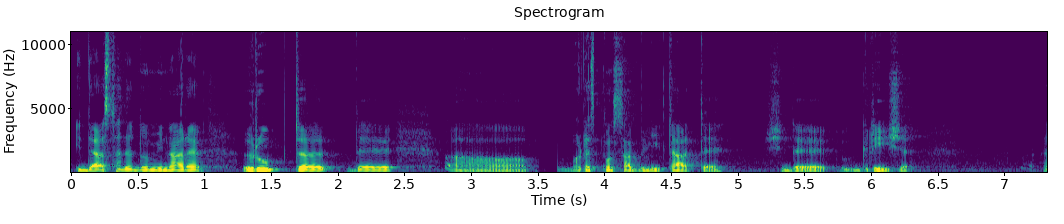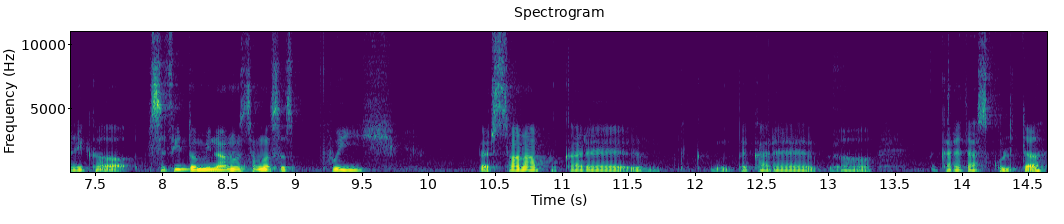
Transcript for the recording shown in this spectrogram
ideea asta de dominare ruptă de uh, responsabilitate și de grijă. Adică să fii dominant nu înseamnă să spui persoana pe care, pe care, uh, care te ascultă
